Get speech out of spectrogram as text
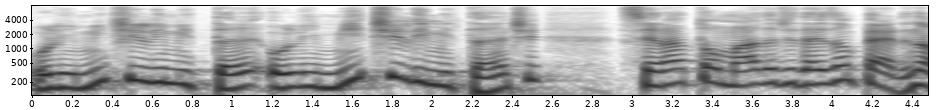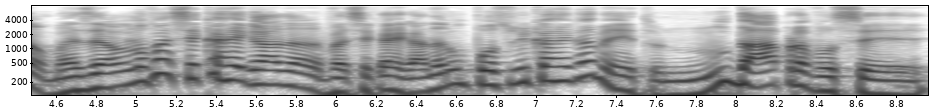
o limite, limita- o limite limitante será a tomada de 10 amperes. Não, mas ela não vai ser carregada, vai ser carregada num posto de carregamento. Não dá para você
